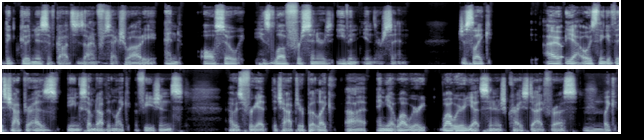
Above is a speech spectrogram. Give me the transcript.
the goodness of God's design for sexuality, and also His love for sinners even in their sin, just like I yeah, I always think of this chapter as being summed up in like Ephesians. I always forget the chapter, but like uh and yet while we were while we were yet sinners, Christ died for us. Like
